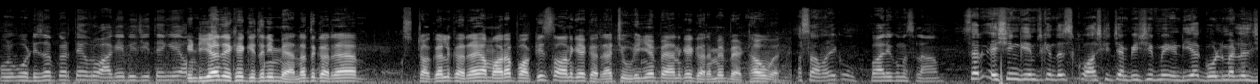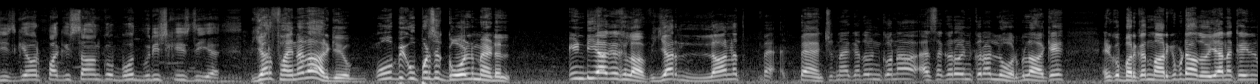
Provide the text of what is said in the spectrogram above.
वो डिजर्व करते हैं वो आगे भी जीतेंगे। इंडिया देखे कितनी मेहनत कर रहा है स्ट्रगल कर रहा है हमारा पाकिस्तान क्या कर रहा है चूड़ियाँ पहन के घर में बैठा हुआ है। अस्सलाम वालेकुम। वालेकुम अस्सलाम। सर एशियन गेम्स के अंदर स्क्वाश की चैंपियनशिप में इंडिया गोल्ड मेडल जीत गया और पाकिस्तान को बहुत बुरी शिकीस दी है। यार फाइनल हार गए हो। वो भी ऊपर से गोल्ड मेडल इंडिया के खिलाफ। यार, लानत पैंच मैं कहता हूँ, इनको ना ऐसा करो, इनको ना लाहौर बुला के, इनको बरकत मार के बिठा दो, या ना कहीं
